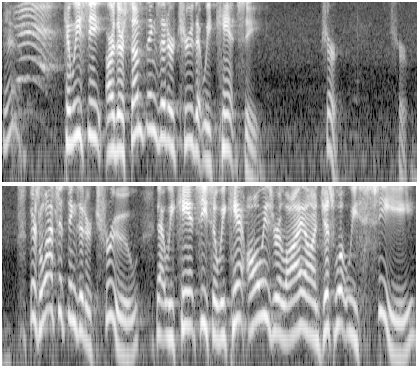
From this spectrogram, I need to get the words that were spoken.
Yeah. Can we see, are there some things that are true that we can't see? Sure. Sure. There's lots of things that are true that we can't see, so we can't always rely on just what we see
